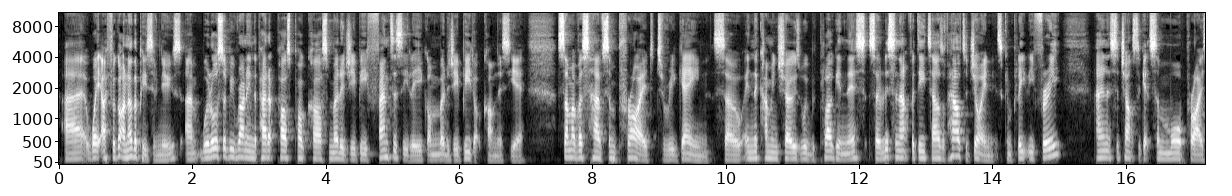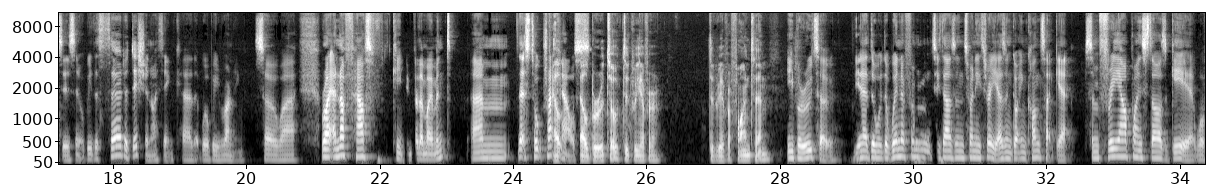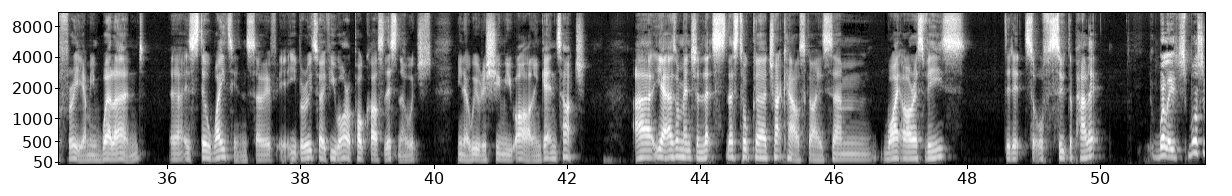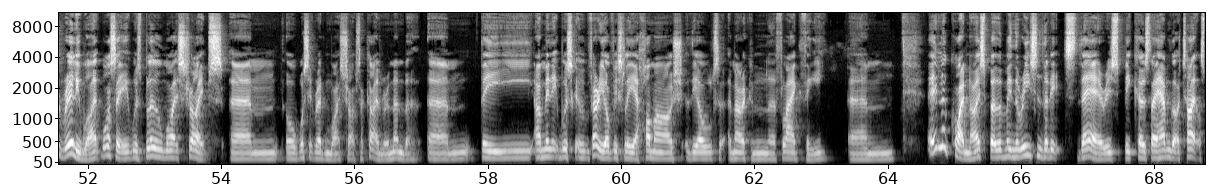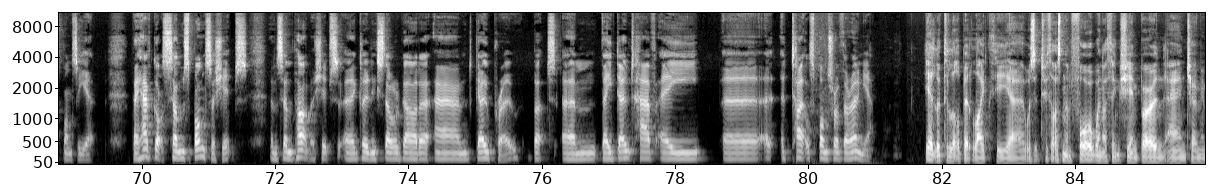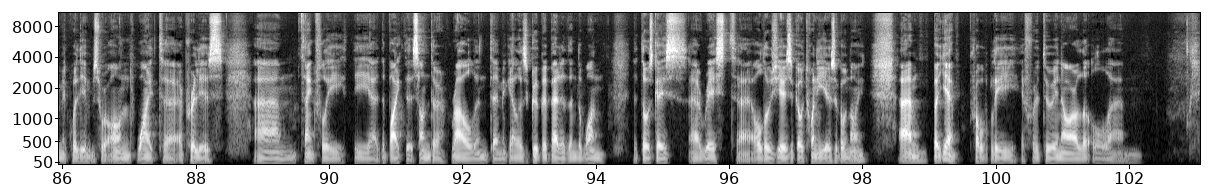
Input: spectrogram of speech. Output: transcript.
Uh, wait, I forgot another piece of news. Um, we'll also be running the Paddock Pass podcast MotoGP Fantasy League on MotoGP.com this year. Some of us have some pride to regain. So, in the coming shows, we'll be plugging this. So, listen out for details of how to join. It's completely free and it's a chance to get some more prizes. And it'll be the third edition, I think, uh, that we'll be running. So, uh, right, enough housekeeping for the moment. Um, let's talk Trackhouse. El, El Baruto, did we ever, did we ever find him? E Baruto, yeah, the the winner from 2023 hasn't got in contact yet. Some free Alpinestars gear, well, free, I mean, well earned, uh, is still waiting. So, if E Baruto, if you are a podcast listener, which you know we would assume you are, then get in touch. Uh, yeah, as I mentioned, let's let's talk uh, Trackhouse, guys. Um, white RSVs. Did it sort of suit the palette? Well, it wasn't really white, was it? It was blue and white stripes, um, or was it red and white stripes? I can't even remember. Um, the, I mean, it was very obviously a homage of the old American uh, flag thingy. Um, it looked quite nice, but I mean, the reason that it's there is because they haven't got a title sponsor yet. They have got some sponsorships and some partnerships, uh, including Stella Largada and GoPro, but um, they don't have a, uh, a title sponsor of their own yet. Yeah, it looked a little bit like the uh, was it 2004 when I think Shane Byrne and Jeremy McWilliams were on white uh, Aprilias. Um, thankfully, the uh, the bike that's under Raul and uh, Miguel is a good bit better than the one that those guys uh, raced uh, all those years ago, 20 years ago now. Um, but yeah, probably if we're doing our little um,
